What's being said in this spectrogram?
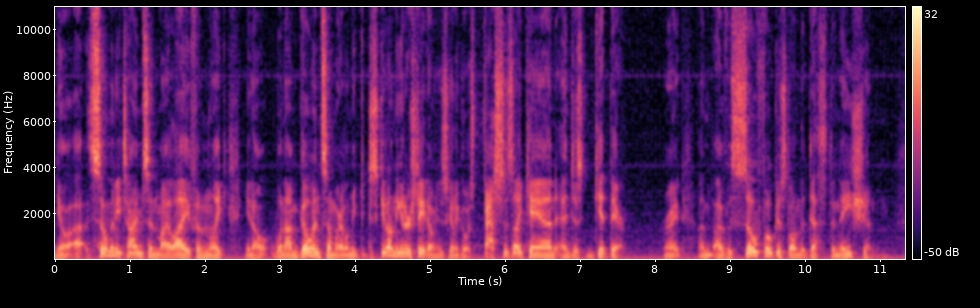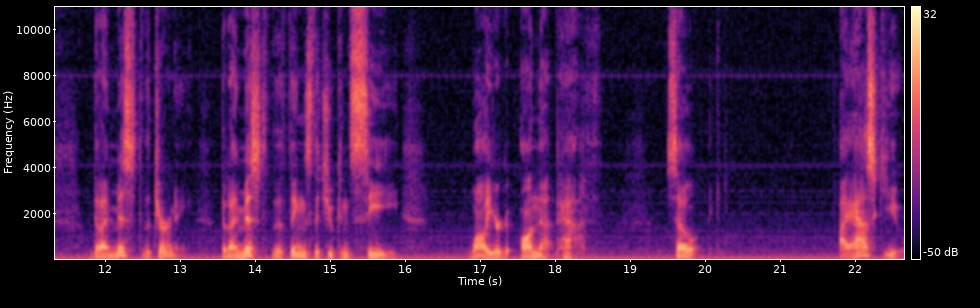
you know, uh, so many times in my life, I'm like, you know, when I'm going somewhere, let me just get on the interstate. I'm just going to go as fast as I can and just get there, right? I'm, I was so focused on the destination that I missed the journey, that I missed the things that you can see while you're on that path. So I ask you,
